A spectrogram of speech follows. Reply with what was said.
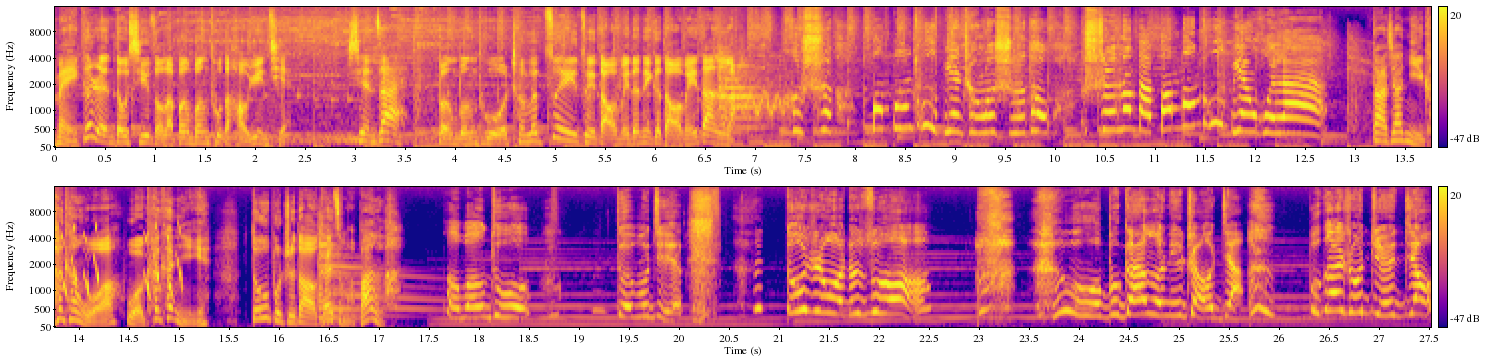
每个人都吸走了蹦蹦兔的好运气。现在，蹦蹦兔成了最最倒霉的那个倒霉蛋了。可是，蹦蹦兔变成了石头，谁能把蹦蹦兔变回来？大家你看看我，我看看你，都不知道该怎么办了。蹦蹦兔，对不起，都是我的错。我不该和你吵架，不该说绝交，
